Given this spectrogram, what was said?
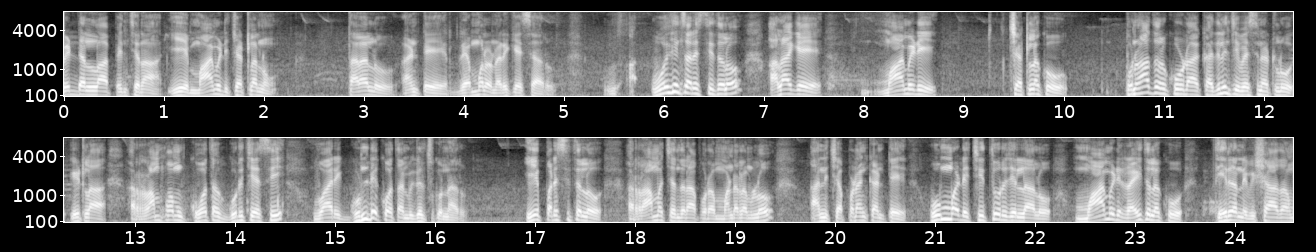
బిడ్డల్లా పెంచిన ఈ మామిడి చెట్లను తలలు అంటే రెమ్మలు నరికేశారు. ఊహించని స్థితిలో అలాగే మామిడి చెట్లకు పునాదులు కూడా కదిలించి వేసినట్లు ఇట్లా రంపం కోత గురి చేసి వారి గుండె కోత మిగిల్చుకున్నారు. ఈ పరిస్థితిలో రామచంద్రాపురం మండలంలో అని చెప్పడం కంటే ఉమ్మడి చిత్తూరు జిల్లాలో మామిడి రైతులకు తీరని విషాదం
